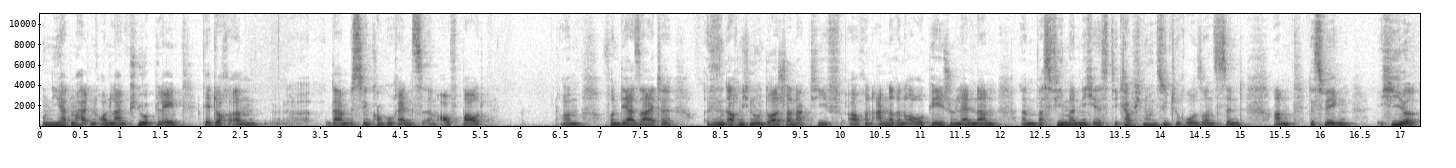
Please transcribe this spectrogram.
und hier hat man halt einen Online-Pure Play, der doch ähm, da ein bisschen Konkurrenz ähm, aufbaut von der Seite. Sie sind auch nicht nur in Deutschland aktiv, auch in anderen europäischen Ländern, ähm, was viel nicht ist, die glaube ich nur in Südtirol sonst sind. Ähm, deswegen hier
